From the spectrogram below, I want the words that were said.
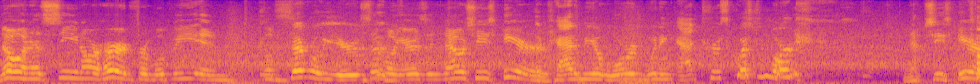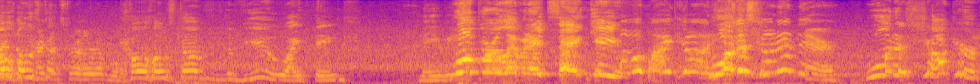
no one has seen or heard from Whoopi in In several years, several years, and now she's here. Academy Award winning actress question mark Now she's here Co-host of- Royal Rumble. co-host of The View, I think. Maybe. Wooper eliminates Sankey. Oh my God! He What just is- got in there. What a shocker!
